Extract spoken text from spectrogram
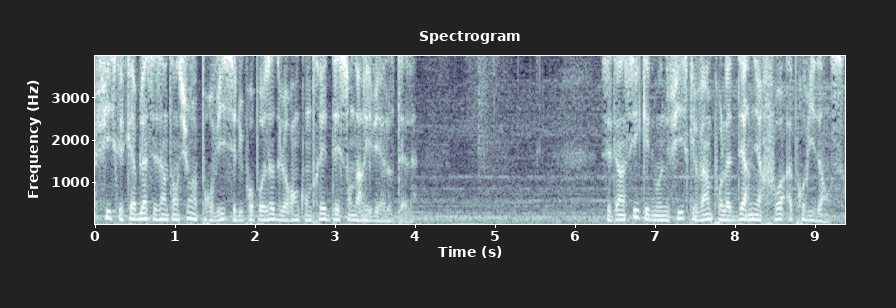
Fisk câbla ses intentions à Pourvis et lui proposa de le rencontrer dès son arrivée à l'hôtel. C'est ainsi qu'Edmund Fisk vint pour la dernière fois à Providence,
